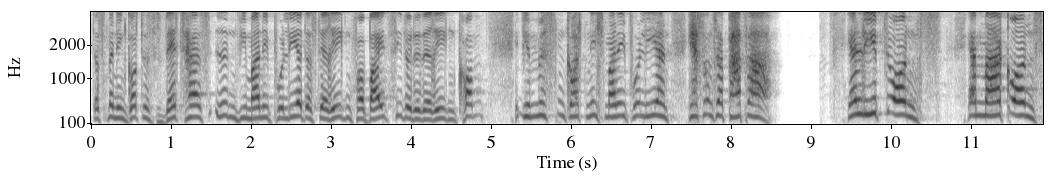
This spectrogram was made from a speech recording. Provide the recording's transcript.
dass man den Gott des Wetters irgendwie manipuliert, dass der Regen vorbeizieht oder der Regen kommt. Wir müssen Gott nicht manipulieren. Er ist unser Papa. Er liebt uns. Er mag uns.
